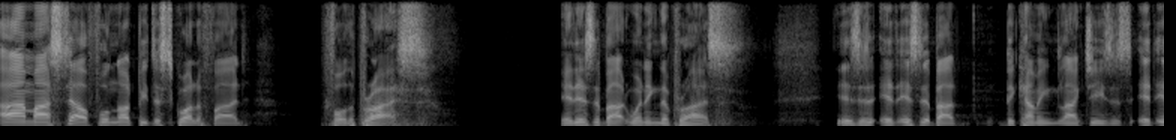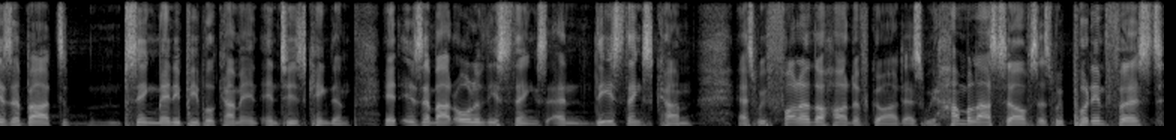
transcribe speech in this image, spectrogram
I myself will not be disqualified for the prize. It is about winning the prize. Is it is about becoming like Jesus. It is about seeing many people come in, into his kingdom. It is about all of these things. And these things come as we follow the heart of God, as we humble ourselves, as we put him first,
